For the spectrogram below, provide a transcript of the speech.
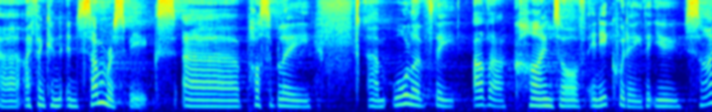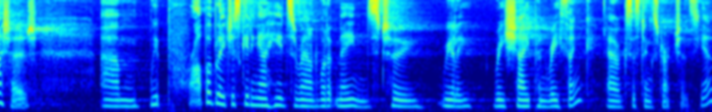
uh, I think in, in some respects, uh, possibly um, all of the other kinds of inequity that you cited, um, we're probably just getting our heads around what it means to really reshape and rethink our existing structures, yeah?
